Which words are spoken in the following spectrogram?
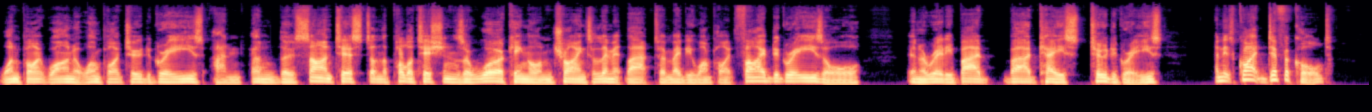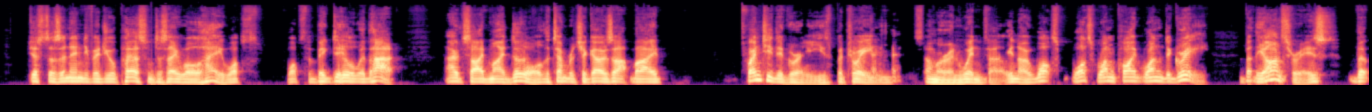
1.1 or 1.2 degrees, and, and the scientists and the politicians are working on trying to limit that to maybe 1.5 degrees or, in a really bad, bad case, two degrees. And it's quite difficult just as an individual person to say, well, hey, what's, what's the big deal with that? Outside my door, the temperature goes up by 20 degrees between summer and winter. You know, what's, what's 1.1 degree? But the answer is that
